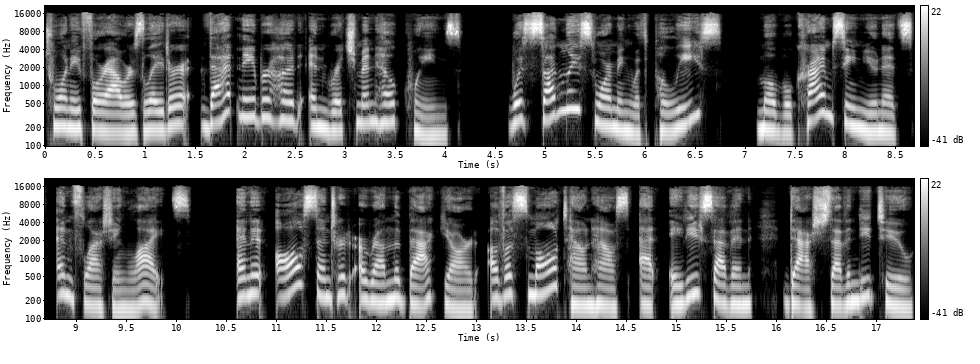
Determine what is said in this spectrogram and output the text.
24 hours later, that neighborhood in Richmond Hill, Queens, was suddenly swarming with police, mobile crime scene units, and flashing lights. And it all centered around the backyard of a small townhouse at 87 72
